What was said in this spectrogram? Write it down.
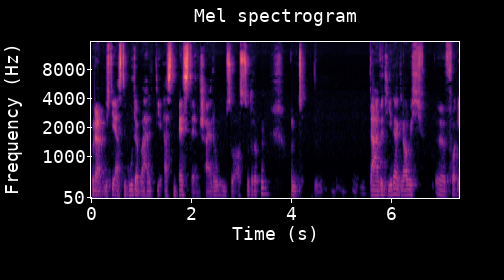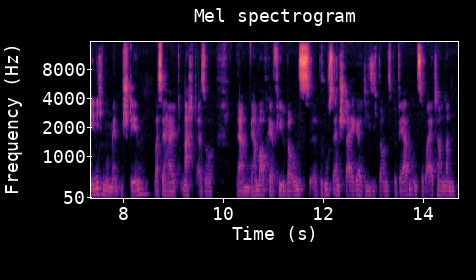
Oder nicht die erste gute, aber halt die erste beste Entscheidung, um es so auszudrücken. Und da wird jeder, glaube ich, äh, vor ähnlichen Momenten stehen, was er halt macht. Also ähm, wir haben auch ja viele bei uns äh, Berufseinsteiger, die sich bei uns bewerben und so weiter. Und dann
